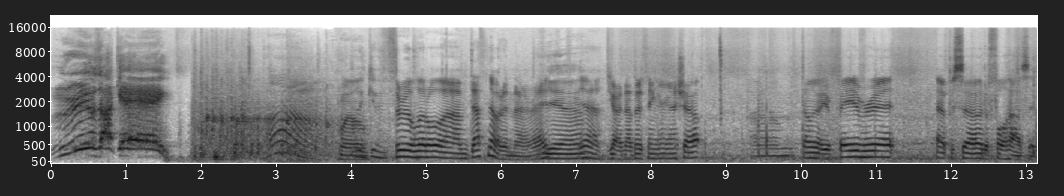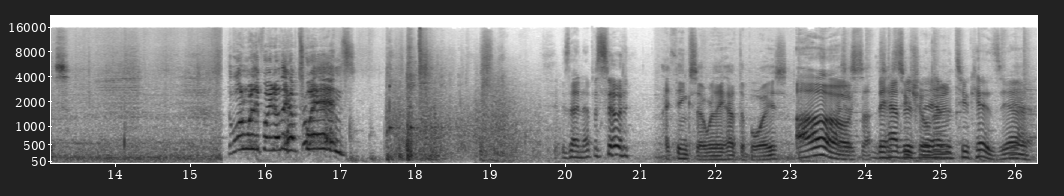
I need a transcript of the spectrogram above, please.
Ryuzaki! Well, Threw a little um, Death Note in there, right? Yeah. Yeah. You got another thing you're gonna shout? Um, tell me what your favorite episode of Full House is. the one where they find out they have twins. Is that an episode? I think so. Where they have the boys. Oh, Is this, uh, they have the, two they have the two kids. Yeah. Yeah.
